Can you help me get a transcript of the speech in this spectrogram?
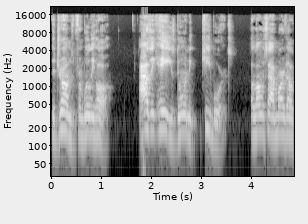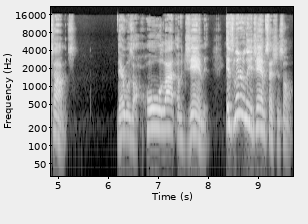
The drums from Willie Hall. Isaac Hayes doing the keyboards alongside Marvell Thomas. There was a whole lot of jamming. It's literally a jam session song.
